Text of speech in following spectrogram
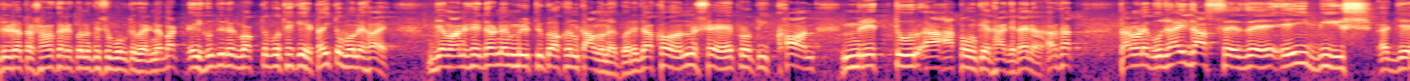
দৃঢ়তা সহকারে কোনো কিছু বলতে পারি না। বাট এই হুজুরের বক্তব্য থেকে এটাই তো মনে হয় যে মানুষ এই ধরনের মৃত্যু কখন কামনা করে? যখন সে প্রতিক্ষণ মৃত্যুর আতঙ্কে থাকে, তাই না? অর্থাৎ তার মানে বোঝাই যাচ্ছে যে এই বিষ যে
